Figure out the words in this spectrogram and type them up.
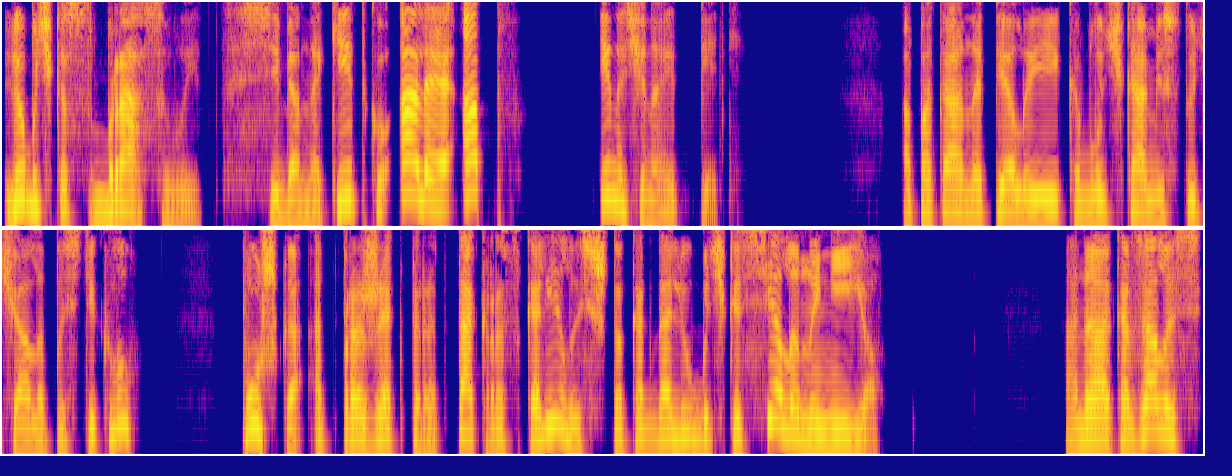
Любочка сбрасывает с себя накидку «Але ап!» и начинает петь. А пока она пела и каблучками стучала по стеклу, пушка от прожектора так раскалилась, что когда Любочка села на нее, она оказалась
